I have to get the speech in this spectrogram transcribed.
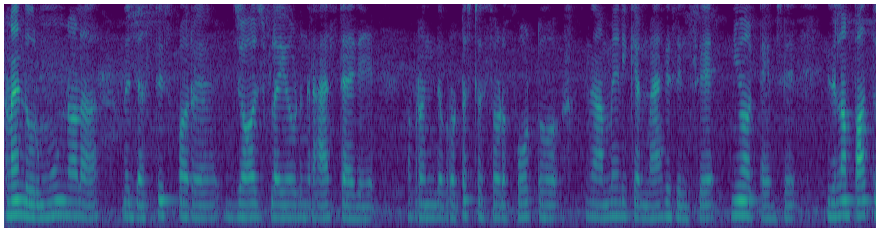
ஆனால் இந்த ஒரு மூணு நாளாக இந்த ஜஸ்டிஸ் ஃபார் ஜார்ஜ் ஃப்ளையோடுங்கிற ஹேஷ்டேகு அப்புறம் இந்த ப்ரொட்டஸ்டர்ஸோட ஃபோட்டோ இந்த American magazines New York Times இதெல்லாம் பார்த்து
